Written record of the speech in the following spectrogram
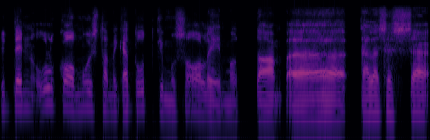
Nyt en ulkoa muista, mikä tutkimus oli, mutta äh, tällaisessa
